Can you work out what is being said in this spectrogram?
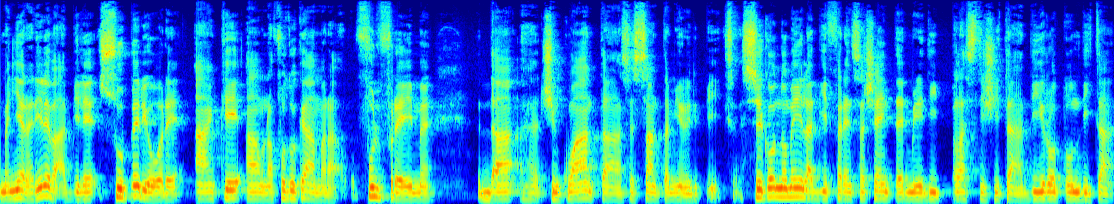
maniera rilevabile, superiore anche a una fotocamera full frame da 50-60 eh, milioni di pixel. Secondo me la differenza c'è in termini di plasticità, di rotondità,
